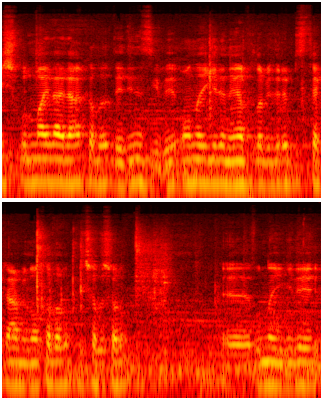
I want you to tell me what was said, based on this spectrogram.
iş bulmayla alakalı dediğiniz gibi onunla ilgili ne yapılabilir biz tekrar bir not alalım, bir çalışalım. E, bununla ilgili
